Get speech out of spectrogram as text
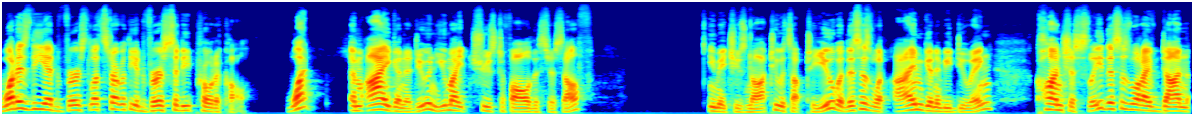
what is the adverse? Let's start with the adversity protocol. What am I going to do? And you might choose to follow this yourself. You may choose not to. It's up to you. But this is what I'm going to be doing consciously. This is what I've done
